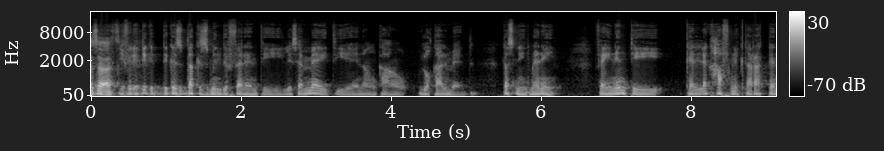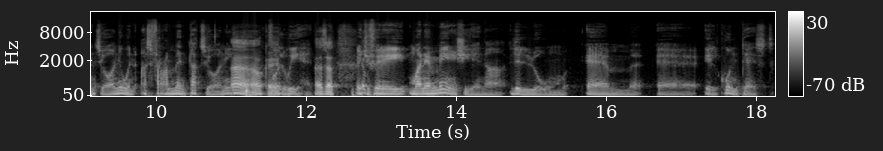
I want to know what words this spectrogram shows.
Eżatt. Jiġifieri dak iż-żmien differenti li semmejt jien anke lokalment ta' snin 80 fejn inti kellek ħafna iktar attenzjoni u inqas frammentazzjoni ah, fuq il-wieħed. Eżatt. Jiġifieri ma nemminx jiena lillum il-kuntest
